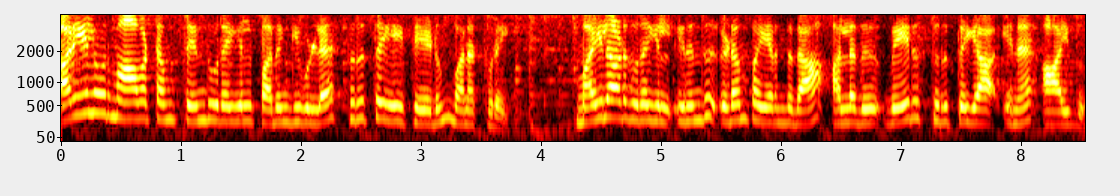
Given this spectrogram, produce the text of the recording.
அரியலூர் மாவட்டம் செந்துறையில் பதுங்கியுள்ள சிறுத்தையை தேடும் வனத்துறை. மயிலாடுதுறையில் இருந்து இடம்பெயர்ந்ததா அல்லது வேறு சிறுத்தையா என ஆய்வு.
